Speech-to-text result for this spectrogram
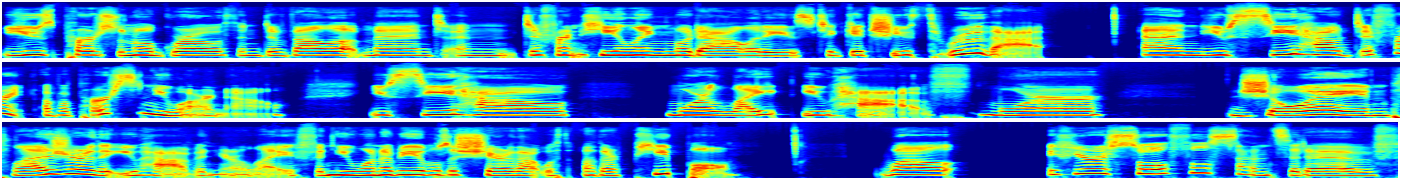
use personal growth and development and different healing modalities to get you through that. And you see how different of a person you are now. You see how more light you have, more joy and pleasure that you have in your life. And you want to be able to share that with other people. Well, if you're a soulful sensitive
